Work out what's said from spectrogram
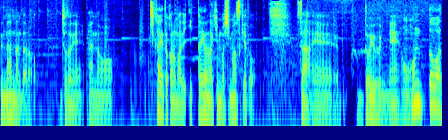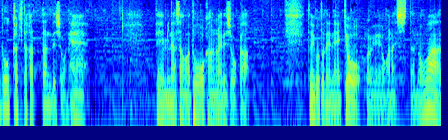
何なんだろう。ちょっとねあの近いところまで行ったような気もしますけど。さあ、えー、どういうふうにね本当はどう書きたかったんでしょうね。で皆さんはどうお考えでしょうか。ということでね今日、えー、お話ししたのは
